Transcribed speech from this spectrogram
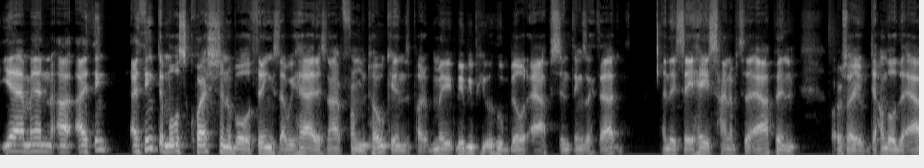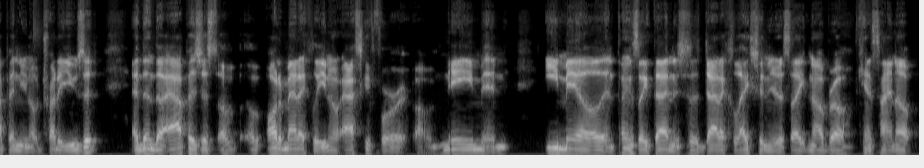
yeah, man, I, I think I think the most questionable things that we had is not from tokens, but maybe, maybe people who build apps and things like that. And they say, "Hey, sign up to the app and, or sorry, download the app and you know try to use it." And then the app is just uh, uh, automatically, you know, asking for um, name and email and things like that, and it's just a data collection. You're just like, "No, bro, can't sign up."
